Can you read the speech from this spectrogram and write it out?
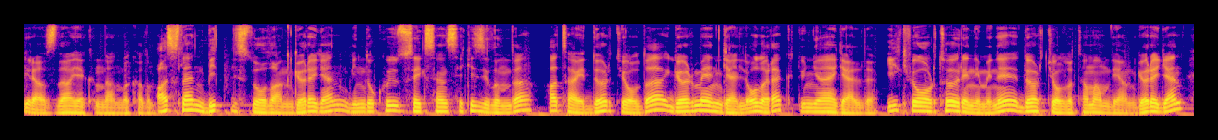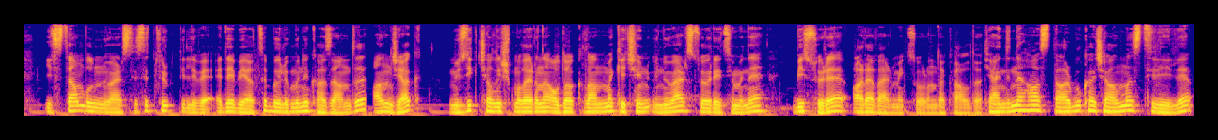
biraz daha yakından bakalım. Aslen Bitlis'te olan Göregen 1988 yılında Hatay 4 yolda görme engelli olarak dünyaya geldi. İlk ve orta öğrenimini 4 yolda tamamlayan Göregen İstanbul Üniversitesi Türk Dili ve Edebiyatı bölümünü kazandı ancak müzik çalışmalarına odaklanmak için üniversite öğretimine bir süre ara vermek zorunda kaldı. Kendine has darbuka çalma stiliyle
